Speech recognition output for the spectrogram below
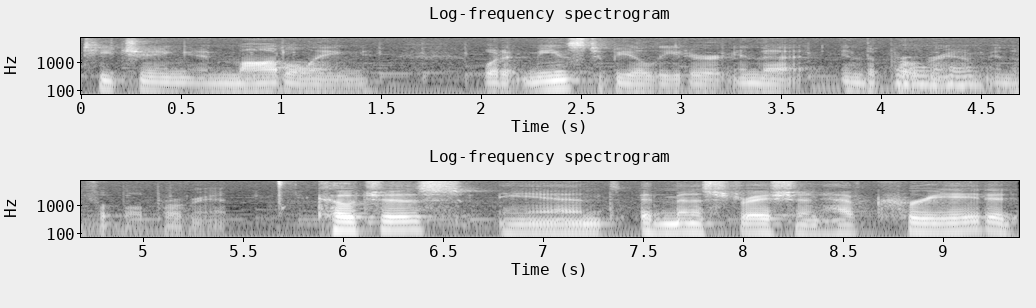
teaching and modeling what it means to be a leader in the, in the program, mm-hmm. in the football program. Coaches and administration have created,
